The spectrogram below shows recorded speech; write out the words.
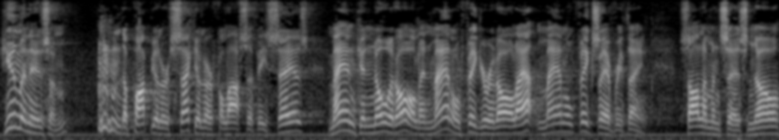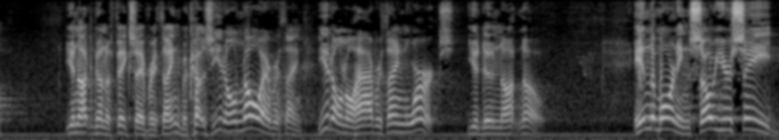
Humanism, the popular secular philosophy, says man can know it all and man will figure it all out and man will fix everything. Solomon says, no, you're not going to fix everything because you don't know everything. You don't know how everything works. You do not know. In the morning sow your seed,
